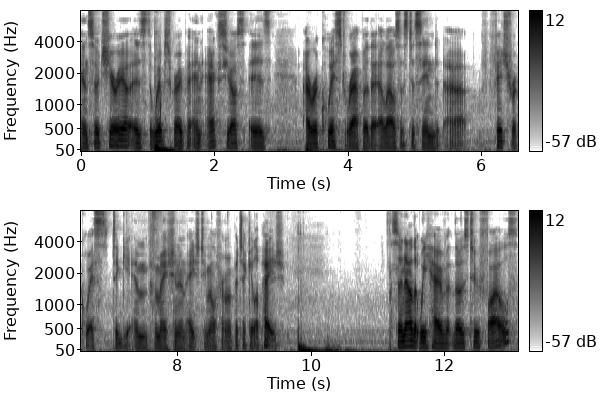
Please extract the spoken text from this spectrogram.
And so Cheerio is the web scraper, and Axios is a request wrapper that allows us to send uh, fetch requests to get information in HTML from a particular page. So now that we have those two files,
